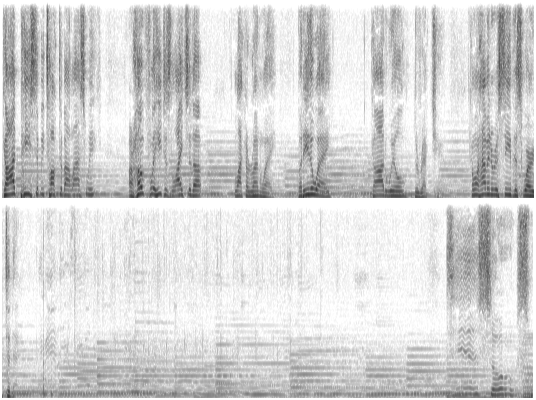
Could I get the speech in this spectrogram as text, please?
God peace that we talked about last week. Or hopefully he just lights it up like a runway. But either way, God will direct you. Come on, having to receive this word today. So sweet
